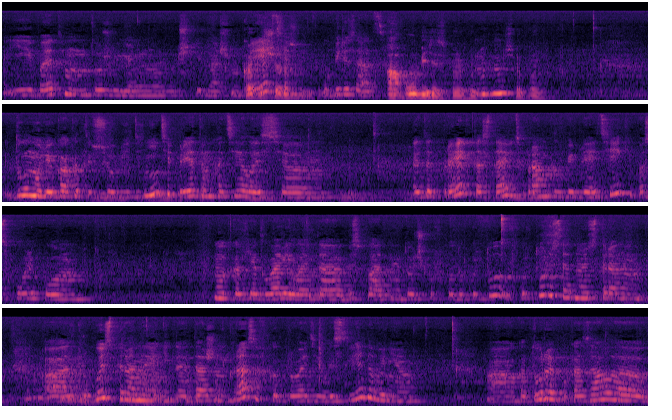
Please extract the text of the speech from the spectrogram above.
и поэтому мы тоже ее немного учли в нашем Как проекте. еще раз? Уберизация. А, уберез. Мгм. Все понял. Думали, как это все объединить, и при этом хотелось э, этот проект оставить в рамках библиотеки, поскольку, ну, вот, как я говорила, это бесплатная точка входа в культуру, с одной стороны, а с другой стороны, э, та же Некрасовка проводила исследование, а, которое показало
